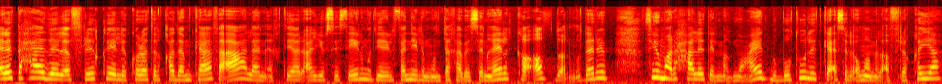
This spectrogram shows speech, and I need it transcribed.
الاتحاد الأفريقي لكرة القدم كاف أعلن اختيار أليو سيسي المدير الفني لمنتخب السنغال كأفضل مدرب في مرحلة المجموعات ببطولة كأس الأمم الأفريقية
